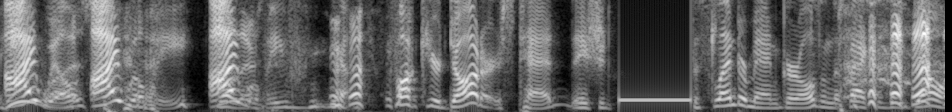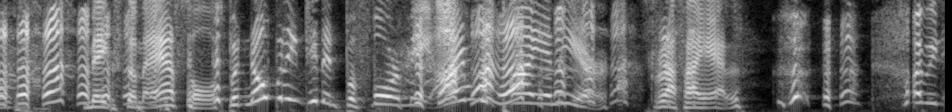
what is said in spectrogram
he I will. was. I will be. I will be. Yeah, fuck your daughters, Ted. They should. The Slenderman girls, and the fact that they don't makes them assholes. But nobody did it before me. I'm the pioneer, Raphael. I mean,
